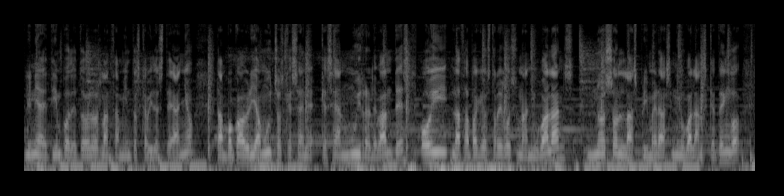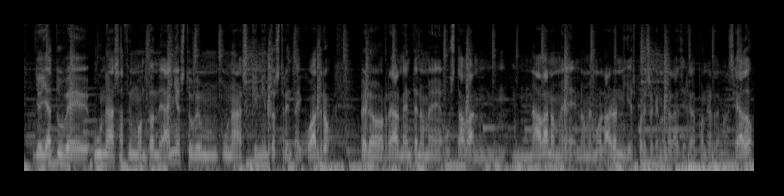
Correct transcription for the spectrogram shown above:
línea de tiempo de todos los lanzamientos que ha habido este año, tampoco habría muchos que sean, que sean muy relevantes. Hoy la zapa que os traigo es una New Balance, no son las primeras New Balance que tengo. Yo ya tuve unas hace un montón de años, tuve unas 534, pero realmente no me gustaban nada, no me, no me molaron y es por eso que no me las llegué a poner demasiado.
